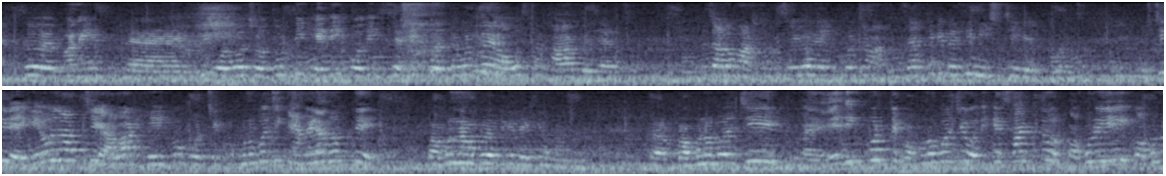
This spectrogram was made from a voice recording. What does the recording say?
এত মানে আহ, কি বলব চতুর্দিক, এদিক ওদিক, সেদিক করতে করতে অবস্থা খারাপ হয়ে যাচ্ছে। তো চলো মাস্টারমশাইও হেল্প করছে মাস্টারমশাইয়ের থেকে বেশি মিষ্টি হেল্প করেছে। মিষ্টি রেগেও যাচ্ছে, আবার হেল্পও করছে। কখনো বলছি ক্যামেরা ধরতে তখন না উপরের দিকে দেখেও না। কখনো বলছি এদিক করতে, কখনো বলছি ওদিকে থাকতো কখনো এই, কখনো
